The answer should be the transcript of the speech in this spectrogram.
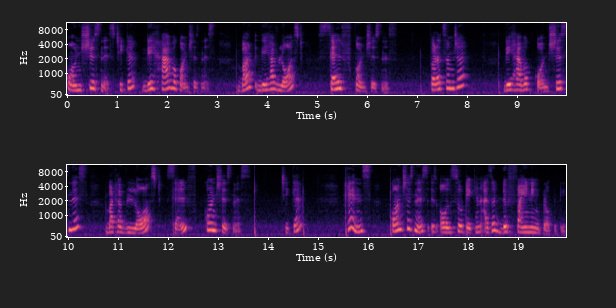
consciousness, ठीक है They have a consciousness, but they have lost self consciousness. फर्क समझा They have a consciousness but have lost self consciousness. ठीक है Hence, consciousness is also taken as a defining property.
